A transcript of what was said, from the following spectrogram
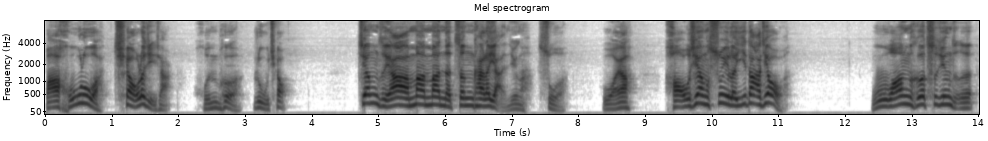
把葫芦啊敲了几下，魂魄入窍。姜子牙慢慢的睁开了眼睛啊，说：“我呀。”好像睡了一大觉啊！武王和赤精子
